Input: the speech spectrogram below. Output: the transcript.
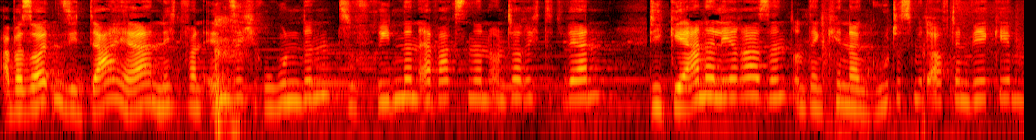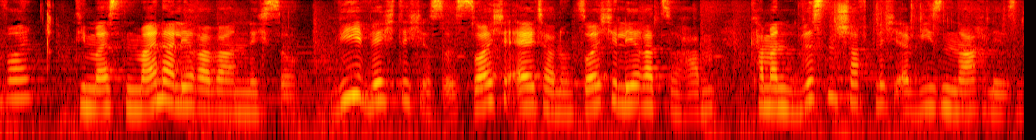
Aber sollten sie daher nicht von in sich ruhenden, zufriedenen Erwachsenen unterrichtet werden, die gerne Lehrer sind und den Kindern Gutes mit auf den Weg geben wollen? Die meisten meiner Lehrer waren nicht so. Wie wichtig es ist, solche Eltern und solche Lehrer zu haben, kann man wissenschaftlich erwiesen nachlesen.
